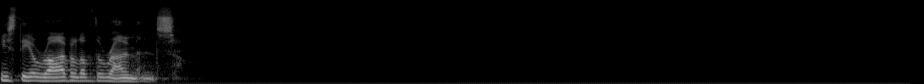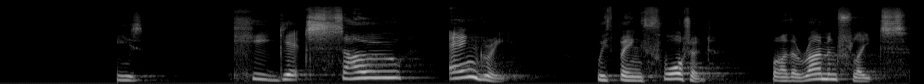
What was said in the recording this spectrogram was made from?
is the arrival of the Romans. Is he gets so angry with being thwarted by the Roman fleets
